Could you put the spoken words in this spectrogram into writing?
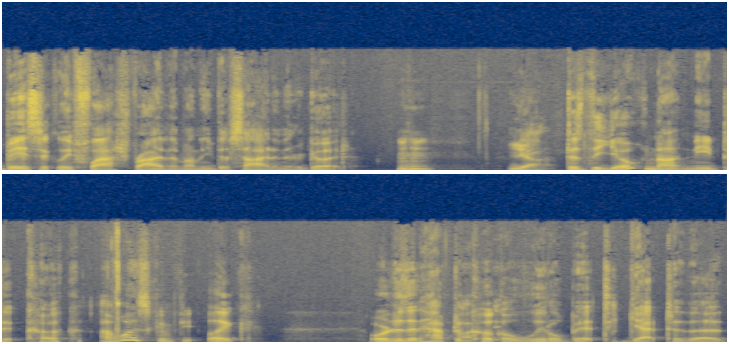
basically flash fry them on either side and they're good. Yeah. Does the yolk not need to cook? I'm always confused. Like, or does it have Uh, to cook a little bit to get to the?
